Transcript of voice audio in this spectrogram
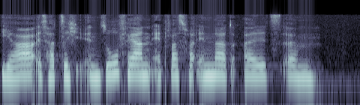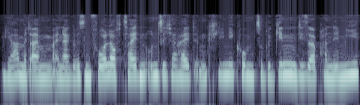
Ja, es hat sich insofern etwas verändert, als ähm, ja mit einem einer gewissen Vorlaufzeit und Unsicherheit im Klinikum zu Beginn dieser Pandemie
